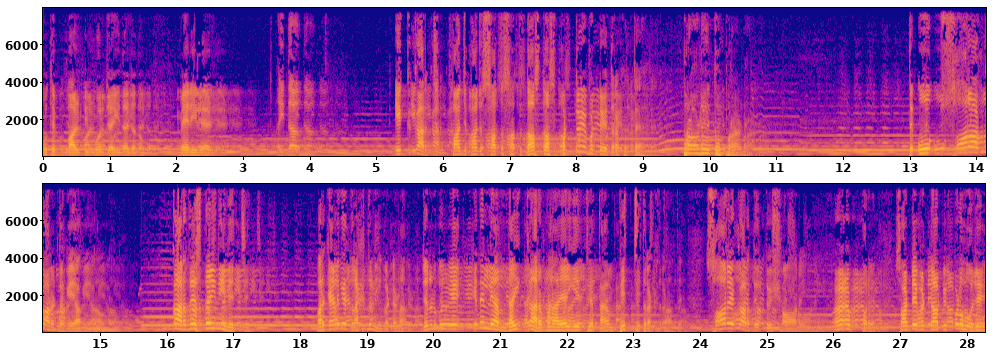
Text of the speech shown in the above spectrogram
ਉੱਥੇ ਬਾਲਟਿਮੋਰ ਜਾਈਦਾ ਜਦੋਂ, ਮੈਰੀਲੈਂਡ। ਐਦਾਂ ਇੱਕ ਘਰ 'ਚ 5 5 7 7 10 10 ਵੱਡੇ ਵੱਡੇ ਦਰਖਤ ਐ ਪੁਰਾਣੇ ਤੋਂ ਪੁਰਾਣੇ। ਤੇ ਉਹ ਸਾਰਾ ਘਰ ਟਕਿਆ ਹੁੰਦਾ ਉਹਦਾ। ਘਰ ਦਿਸਦਾ ਹੀ ਨਹੀਂ ਵਿੱਚ। ਪਰ ਕਹਿਣਗੇ ਦਰਖਤ ਨਹੀਂ ਵੱਢਣਾ। ਜਿਹਨਾਂ ਨੂੰ ਇਹ ਕਹਿੰਦੇ ਲਿਆਂਦਾ ਹੀ ਘਰ ਬਣਾਇਆ ਹੀ ਇੱਥੇ ਤਾਂ ਵਿੱਚ ਦਰਖਤਾਂ ਤੇ। ਸਾਰੇ ਘਰ ਦੇ ਉੱਤੇ ਛਾਂ ਰਹਿੰਦੀ ਐ ਪਰ ਸਾਡੇ ਵੱਡਾ ਪਿੱਪਲ ਹੋ ਜੇ।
